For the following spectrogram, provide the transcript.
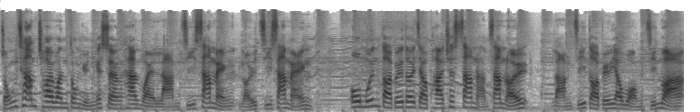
總參賽運動員嘅上限為男子三名、女子三名。澳門代表隊就派出三男三女，男子代表有黃展華、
